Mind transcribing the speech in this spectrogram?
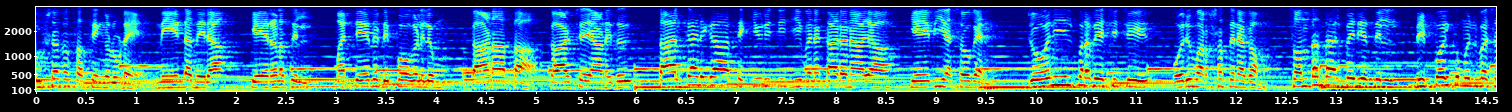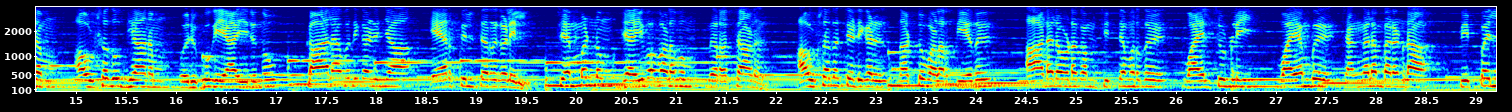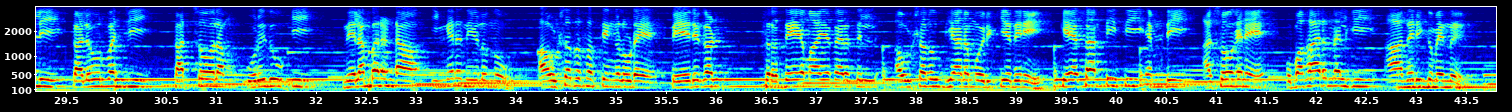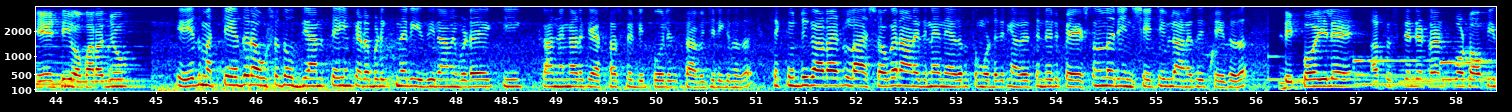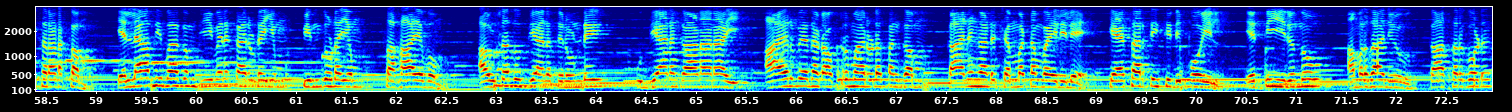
ഔഷധ സസ്യങ്ങളുടെ നീണ്ട നിര കേരളത്തിൽ മറ്റേത് ഡിപ്പോകളിലും കാണാത്ത കാഴ്ചയാണിത്. താൽക്കാലിക സെക്യൂരിറ്റി ജീവനക്കാരനായ കെ വി അശോകൻ ജോലിയിൽ പ്രവേശിച്ച് ഒരു വർഷത്തിനകം സ്വന്തം താൽപര്യത്തിൽ ഡിപ്പോയ്ക്ക് മുൻവശം ഔഷധോദ്യാനം ഒരുക്കുകയായിരുന്നു. കാലാവധി കഴിഞ്ഞ എയർ ഫിൽറ്ററുകളിൽ ചെമ്മണ്ണും ജൈവവളവും നിറച്ചാണ് ഔഷധ ചെടികൾ നട്ടുവളർത്തിയത്. ആടലോടകം ചിറ്റമൃത് വയൽച്ചുള്ളി വയമ്പ് ചങ്ങലം പരണ്ട പിപ്പല്ലി കലൂർവഞ്ചി കച്ചോലം ഉറിതൂക്കി നിലംപരണ്ട ഇങ്ങനെ നീളുന്നു ഔഷധ സസ്യങ്ങളുടെ പേരുകൾ. ശ്രദ്ധേയമായ തരത്തിൽ ഔഷധോദ്യാനം ഒരുക്കിയതിന് K S R T C M D അശോകനെ ഉപഹാരം നൽകി ആദരിക്കുമെന്ന് എ ടി ഒ പറഞ്ഞു. ഏത് മറ്റേതൊരു ഔഷധ ഉദ്യാനത്തെയും കിടപിടിക്കുന്ന രീതിയിലാണ് ഇവിടെ ഈ Kanhangad K S R C ഡിപ്പോയിൽ സ്ഥാപിച്ചിരിക്കുന്നത്. സെക്യൂരിറ്റി ഗാർഡായിട്ടുള്ള അശോകനാണ് ഇതിനെ നേതൃത്വം കൊടുത്തിരിക്കുന്നത്. അദ്ദേഹത്തിന്റെ ഒരു പേഴ്സണൽ ഒരു ഇനിഷ്യേറ്റീവിലാണ് ഇത് ചെയ്തത്. ഡിപ്പോയിലെ അസിസ്റ്റന്റ് ട്രാൻസ്പോർട്ട് ഓഫീസർ അടക്കം എല്ലാ വിഭാഗം ജീവനക്കാരുടെയും പിന്തുണയും സഹായവും ഔഷധോദ്യാനത്തിനുണ്ട് ഉദ്യാനം കാണാനായി ആയുർവേദ ഡോക്ടർമാരുടെ സംഘം കാഞ്ഞങ്ങാട് ചെമ്മട്ടം വയലിലെ K S R T C ഡിപ്പോയിൽ എത്തിയിരുന്നു. അമൃത ന്യൂസ് കാസർഗോഡ്.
